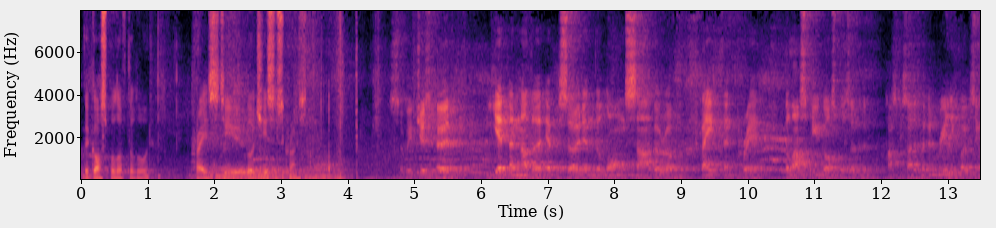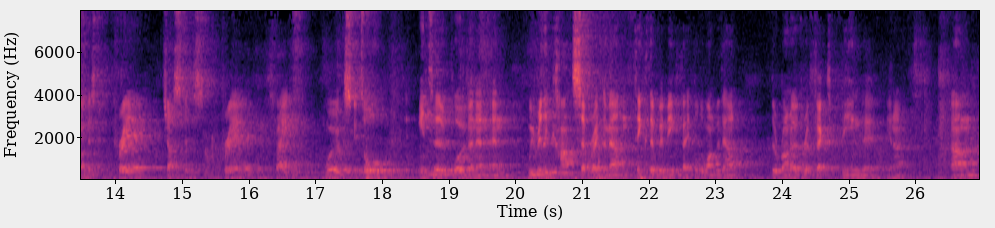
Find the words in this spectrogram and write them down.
The Gospel of the Lord. Praise to you, Lord Jesus Christ. So we've just heard yet another episode in the long saga of faith and prayer. The last few Gospels over the past few Sundays have been really focusing on this prayer, justice, prayer, faith, works. It's all interwoven, and, and we really can't separate them out and think that we're being faithful to one without the run over effect being there, you know. Um,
